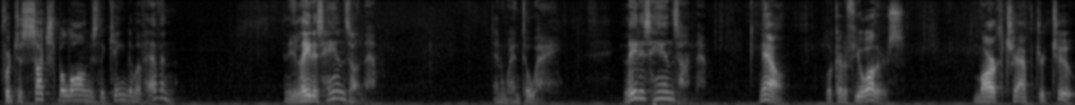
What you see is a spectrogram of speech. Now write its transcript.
for to such belongs the kingdom of heaven. And he laid his hands on them and went away laid his hands on them. Now, look at a few others. Mark chapter 2.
